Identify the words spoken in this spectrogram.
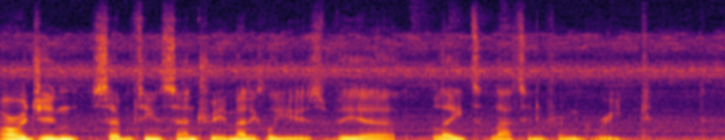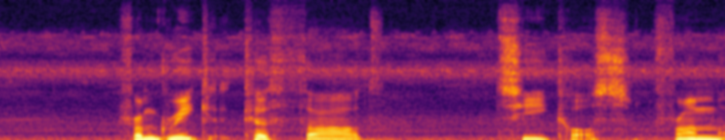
Origin 17th century medical use via late Latin from Greek. From Greek kathartikos, from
